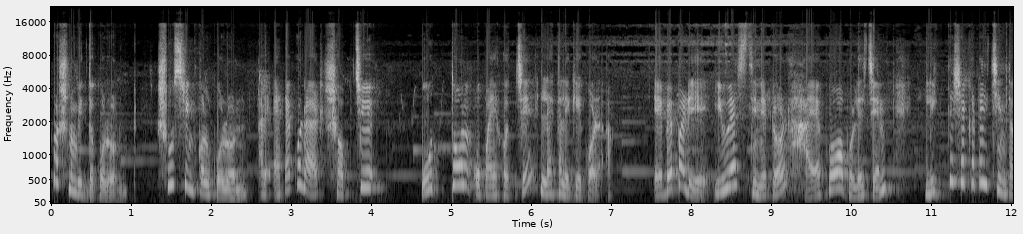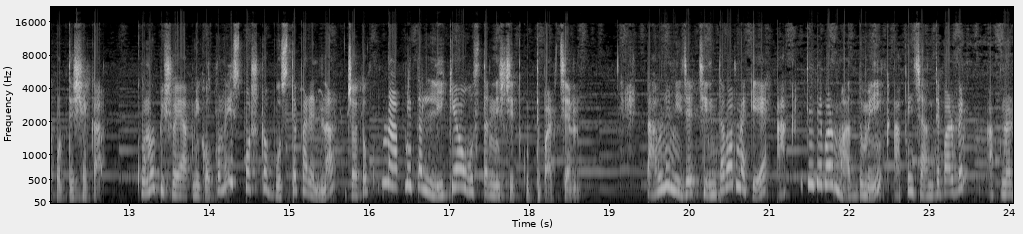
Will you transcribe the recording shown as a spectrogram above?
প্রশ্নবিদ্ধ করুন, সুশৃঙ্খল করুন, আর এটা করার সবচেয়ে উত্তম উপায় হচ্ছে লেখালেখি করা। এ ব্যাপারে ইউএস সিনেটর হায়াকোয়া বলেছেন লিখতে শেখাটাই চিন্তা করতে শেখা। কোনো বিষয়ে আপনি কখনোই স্পষ্ট বুঝতে পারেন না, যতক্ষণ না আপনি তার লিখে অবস্থান নিশ্চিত করতে পারছেন। তাহলে নিজের চিন্তা ভাবনাকে আকৃতি দেবার মাধ্যমেই আপনি জানতে পারবেন আপনার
